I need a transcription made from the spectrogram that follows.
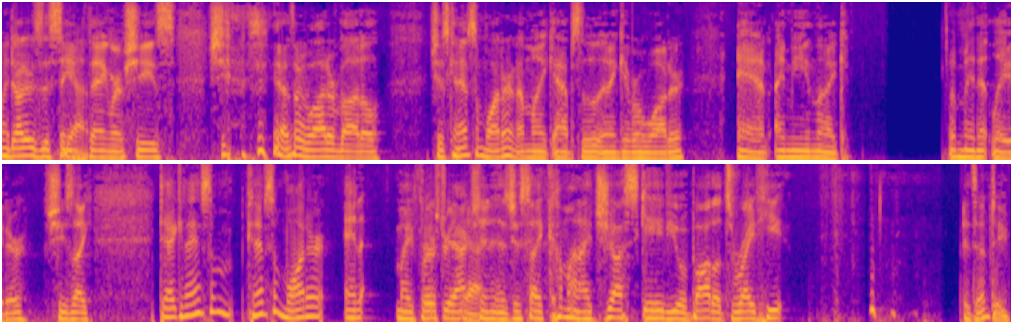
My daughter's the same Yeah. thing where she's she, she has a water bottle. She goes, "Can I have some water?" And I'm like, "Absolutely." And I give her water, and I mean, like a minute later, she's like, "Dad, can I have some? Can I have some water?" And my first reaction Yeah. is just like, "Come on, I just gave you a bottle. It's right here." it's empty.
